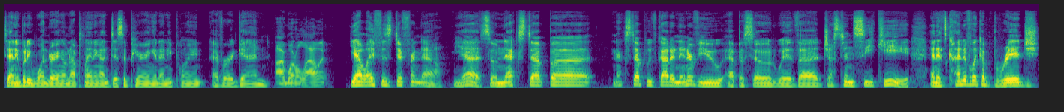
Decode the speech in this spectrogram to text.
To anybody wondering, I'm not planning on disappearing at any point ever again. I won't allow it. yeah life is different now. Yeah so next up uh next up we've got an interview episode with uh justin c. Key and it's kind of like a bridge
